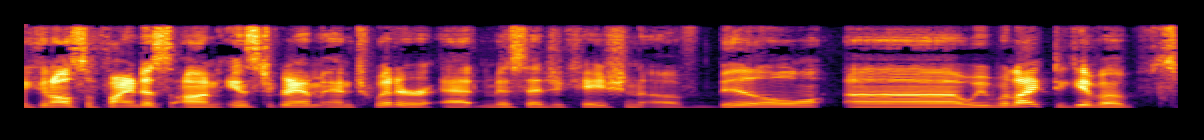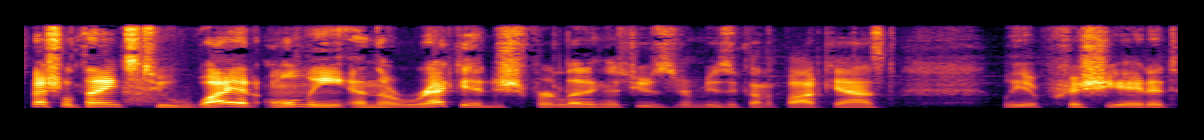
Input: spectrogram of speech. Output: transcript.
You can also find us on Instagram and Twitter at Miseducation of Bill. Uh, we would like to give a special thanks to Wyatt Olney and the Wreckage for letting us use their music on the podcast. We appreciate it.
